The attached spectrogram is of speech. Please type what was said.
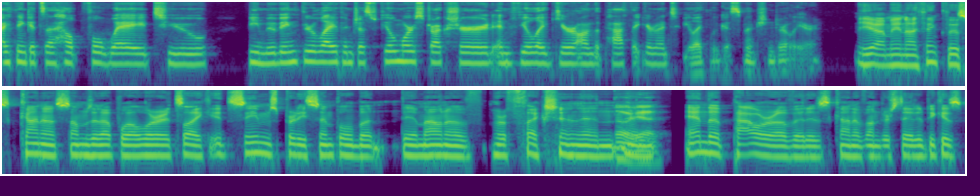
I think it's a helpful way to be moving through life and just feel more structured and feel like you're on the path that you're meant to be, like Lucas mentioned earlier. Yeah, I mean, I think this kind of sums it up well, where it's like it seems pretty simple, but the amount of reflection and oh, and, yeah. and the power of it is kind of understated because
